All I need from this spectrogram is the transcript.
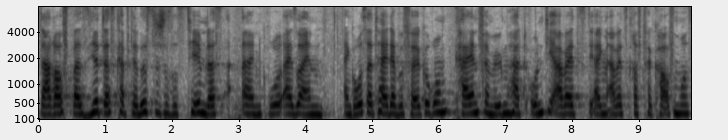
Darauf basiert das kapitalistische System, dass ein, also ein, ein großer Teil der Bevölkerung kein Vermögen hat und die, Arbeits-, die eigene Arbeitskraft verkaufen muss,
